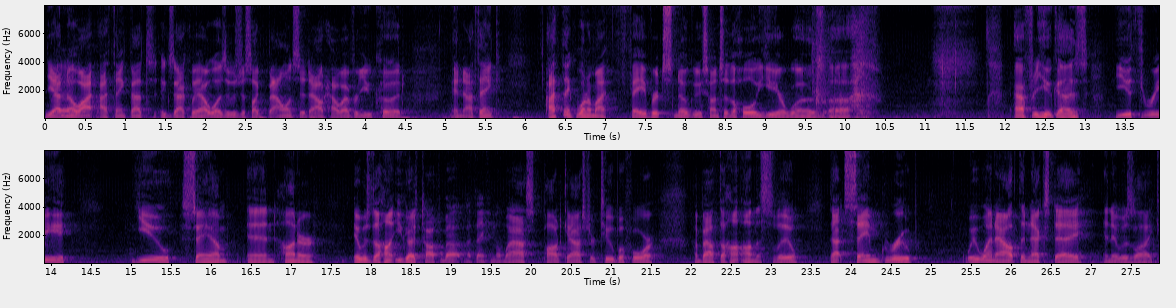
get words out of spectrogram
Yeah, Yeah. no, I, I think that's exactly how it was. It was just like balance it out however you could. And I think I think one of my favorite snow goose hunts of the whole year was uh after you guys you three, you, Sam, and Hunter, it was the hunt you guys talked about, I think in the last podcast or two before about the hunt on the slough. That same group, we went out the next day and it was like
